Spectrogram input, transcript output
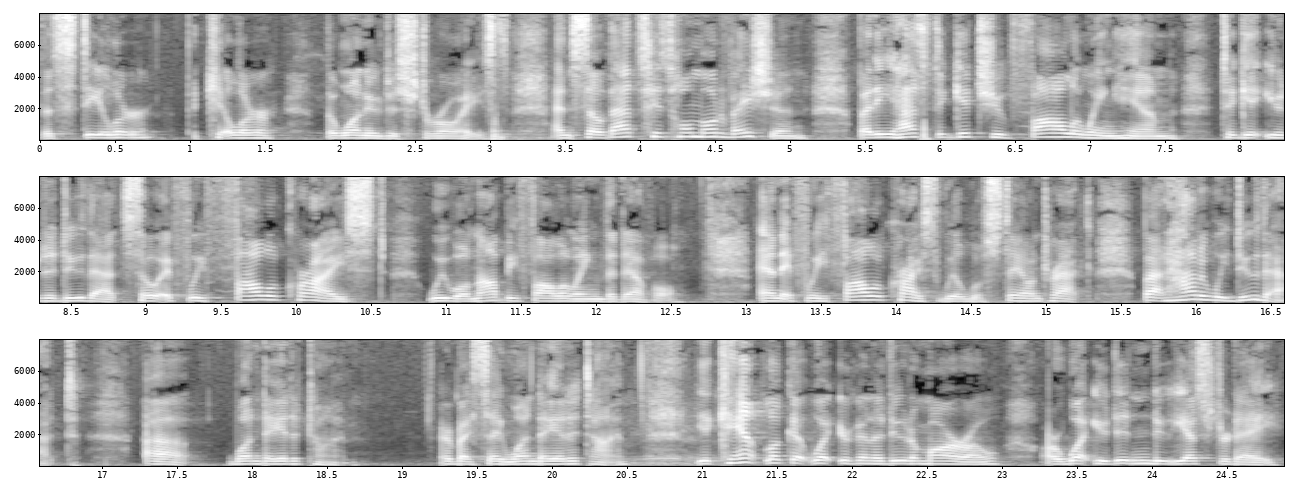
the stealer, the killer, the one who destroys. And so that's his whole motivation. But he has to get you following him to get you to do that. So if we follow Christ, we will not be following the devil. And if we follow Christ, we will stay on track. But how do we do that? Uh, one day at a time. Everybody say one day at a time. You can't look at what you're going to do tomorrow or what you didn't do yesterday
